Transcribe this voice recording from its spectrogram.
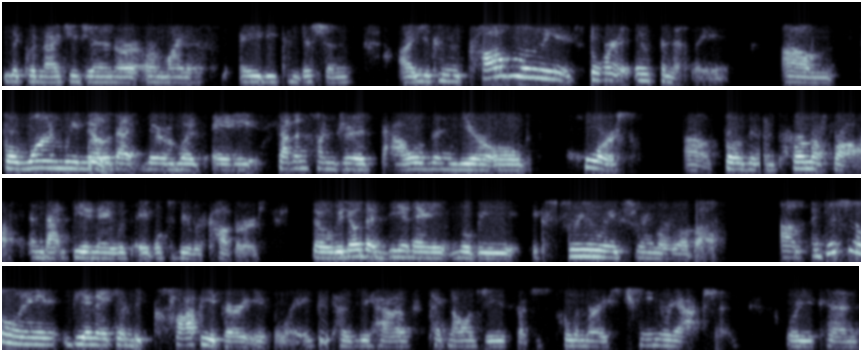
liquid nitrogen or, or minus 80 conditions, uh, you can probably store it infinitely. Um, for one, we know that there was a 700,000 year old horse uh, frozen in permafrost, and that DNA was able to be recovered. So we know that DNA will be extremely, extremely robust. Um, additionally, DNA can be copied very easily because we have technologies such as polymerase chain reaction, where you can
